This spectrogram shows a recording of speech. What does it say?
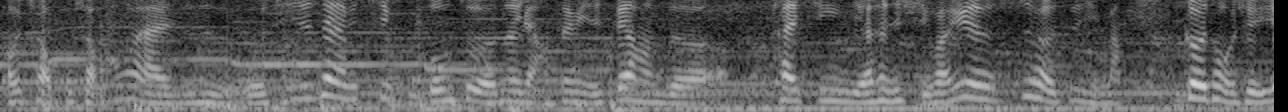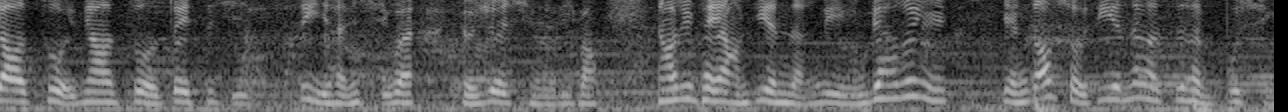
好巧不巧，后来就是我其实，在戏谷工作的那两三年，非常的开心，也很喜欢，因为适合自己嘛。各位同学要做，一定要做对自己自己很喜欢、有热情的地方，然后去培养自己的能力。你不要说你眼高手低的那个是很不行。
